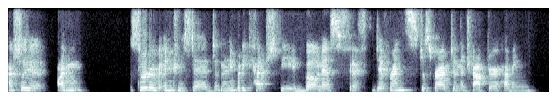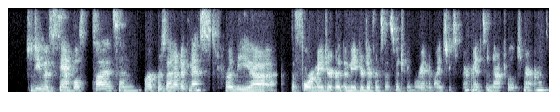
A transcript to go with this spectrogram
Actually, I'm sort of interested. Did anybody catch the bonus fifth difference described in the chapter having to do with sample size and representativeness for the uh, the four major or the major differences between randomized experiments and natural experiments?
